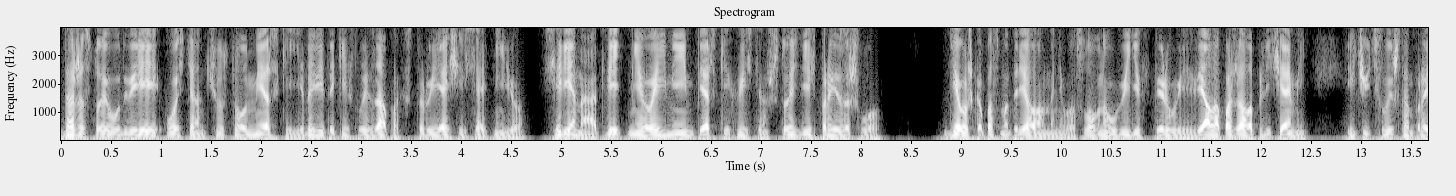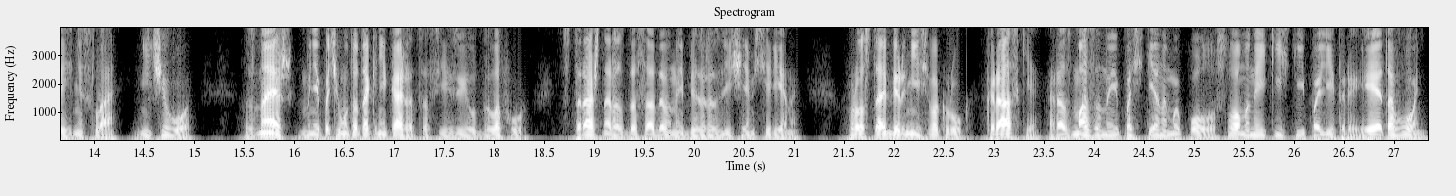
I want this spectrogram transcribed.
даже стоя у дверей, Остиан чувствовал мерзкий, ядовито-кислый запах, струящийся от нее. «Сирена, ответь мне во имя имперских истин, что здесь произошло?» Девушка посмотрела на него, словно увидев впервые, вяло пожала плечами и чуть слышно произнесла «Ничего». «Знаешь, мне почему-то так не кажется», — съязвил Делафур, страшно раздосадованный безразличием сирены. «Просто обернись вокруг. Краски, размазанные по стенам и полу, сломанные кисти и палитры, и эта вонь.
